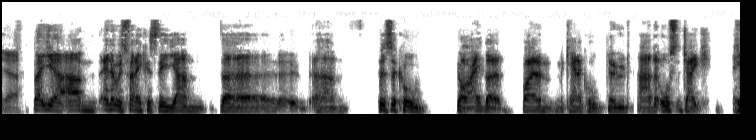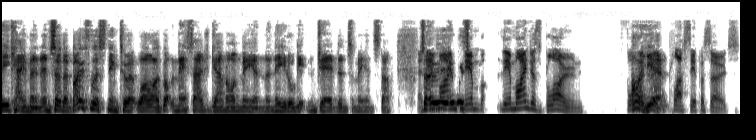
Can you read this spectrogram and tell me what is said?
Yeah. But yeah, um, and it was funny because the, um, the, um, physical guy, the biomechanical dude, uh, that also Jake, he came in. And so they're both listening to it while I've got the massage gun on me and the needle getting jabbed into me and stuff. And So their, mind, was- their, their mind is blown. Oh, yeah. Plus episodes.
